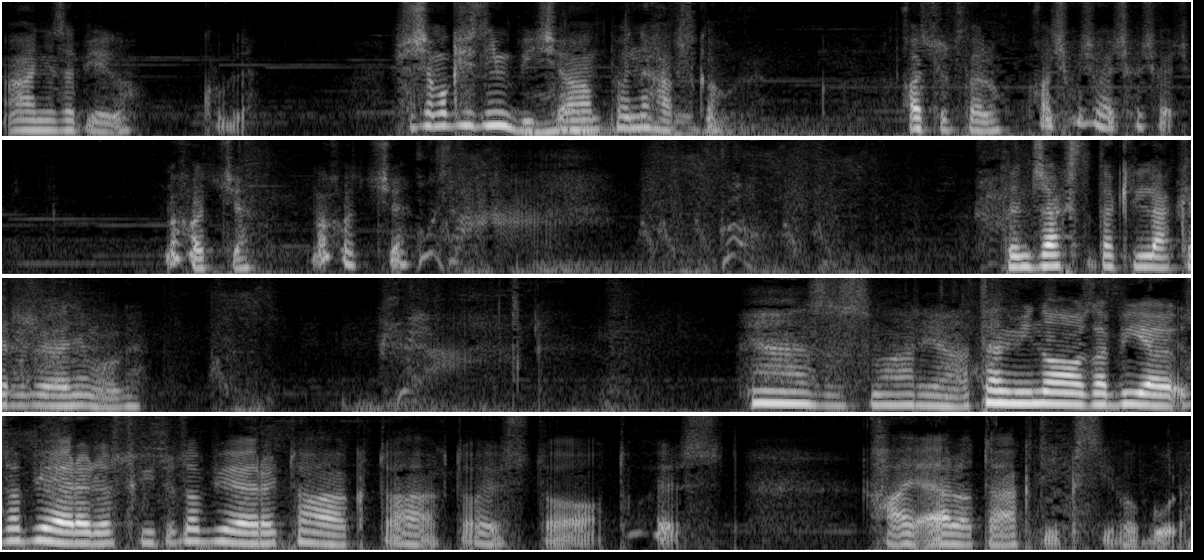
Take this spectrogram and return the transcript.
A, nie zabiję go. Kurde. Przecież ja mogę się z nim bić, ja mam pełne hapsko. Chodź tu, Twelu. Chodź, chodź, chodź, chodź, chodź. No chodźcie, no chodźcie. Ten Jax to taki laker, że ja nie mogę. Jezus Maria. A Ten mi no, zabijaj, zabieraj do zabieraj, tak, tak, to jest to, to jest High Elo Tactics i w ogóle.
